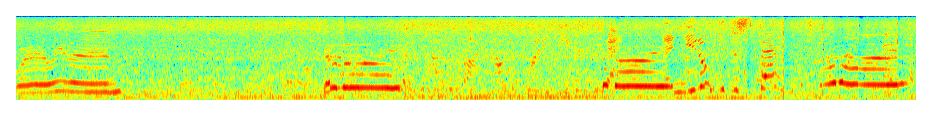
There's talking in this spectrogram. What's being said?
We're leaving. Goodbye. How much money do you get? Goodbye. And you don't get to spend. Bye-bye.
